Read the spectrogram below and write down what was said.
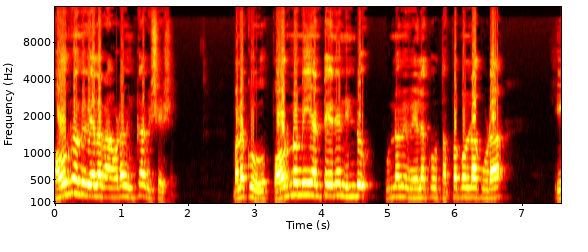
పౌర్ణమి వేళ రావడం ఇంకా విశేషం. మనకు పౌర్ణమి అంటేనే నిండు. పున్నమి వేళకు తప్పకుండా కూడా ఈ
